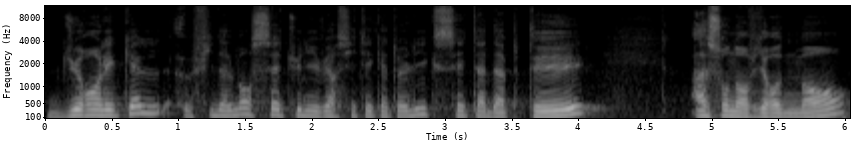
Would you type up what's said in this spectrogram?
durant lesquels, euh, finalement, cette université catholique s'est adaptée à son environnement,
